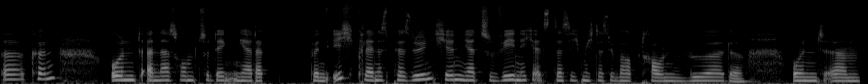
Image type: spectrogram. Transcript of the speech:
äh, können. Und andersrum zu denken, ja, da bin ich, kleines Persönchen, ja zu wenig, als dass ich mich das überhaupt trauen würde. Und ähm,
